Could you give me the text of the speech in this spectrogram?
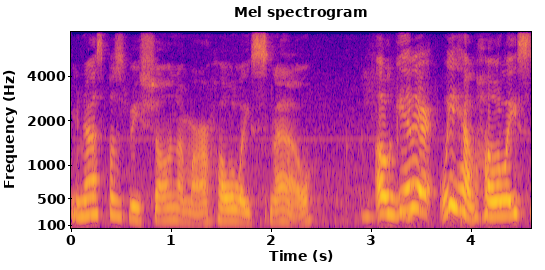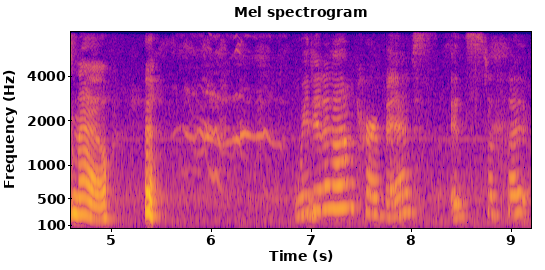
not supposed to be showing them our holy snow. Oh, get it? We have holy snow. We did it on purpose. It's to put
